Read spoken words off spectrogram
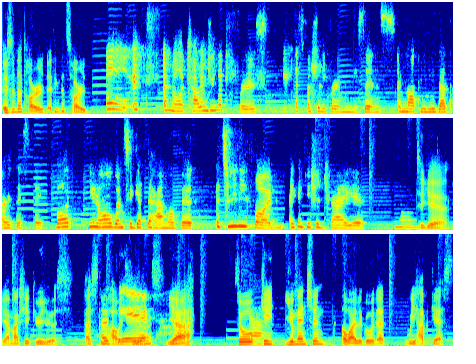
Isn't that hard? I think that's hard. Oh, it's ano, challenging at first, especially for me since I'm not really that artistic. But, you know, once you get the hang of it, it's really fun. I think you should try it. No. So yeah, yeah, I'm actually curious as to how it feels. Yeah. So Yeah. Kate, you mentioned a while ago that we have guests.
